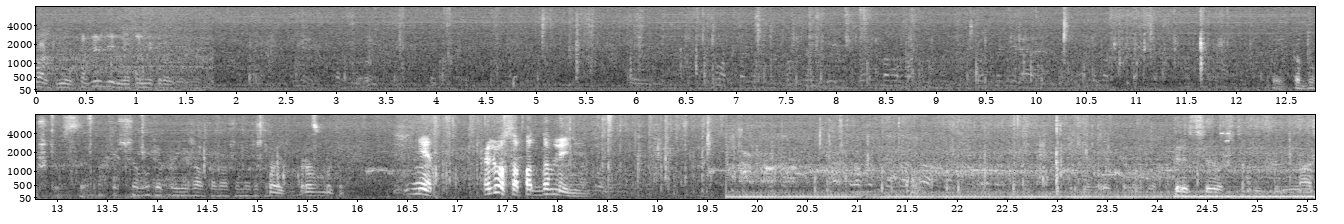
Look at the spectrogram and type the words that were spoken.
как, ну, посередине, там микро. Подушка все. Шелудя приїжджав, казав, що може Розбито. Нет, колеса под давлением. Перед Сереж нас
